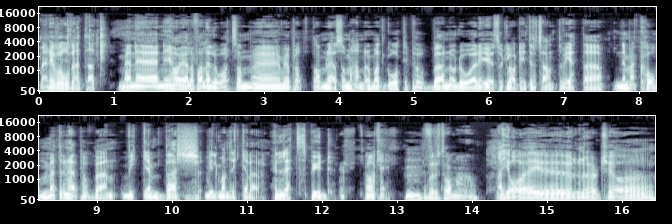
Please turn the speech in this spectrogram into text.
Men det var oväntat. men eh, ni har i alla fall en låt som eh, vi har pratat om det som handlar om att gå till puben. Och då är det ju såklart intressant att veta när man kommer till den här puben, vilken bärs vill man dricka där? En lättspydd. Ja, Okej. Det får du ta med. Ja, jag är ju ölnörd så jag,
